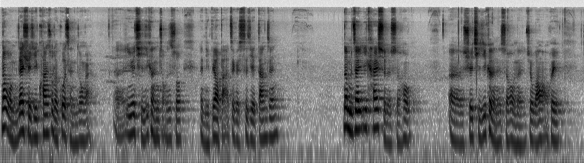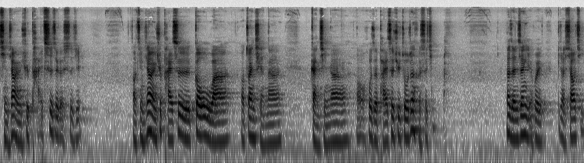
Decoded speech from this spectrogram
那我们在学习宽恕的过程中啊，呃，因为奇迹课程总是说，呃，你不要把这个世界当真。那么在一开始的时候，呃，学奇迹课程的时候呢，就往往会倾向于去排斥这个世界。哦，倾向于去排斥购物啊，哦赚钱呐，感情啊，哦或者排斥去做任何事情，那人生也会比较消极。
